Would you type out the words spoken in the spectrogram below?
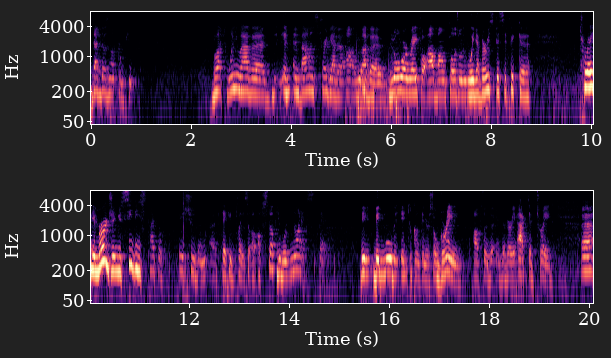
that does not compute. But when you have a in, imbalanced trade, you have a uh, you have a lower rate for outbound flows. When you have very specific uh, trade emerging, you see these type of issues um, uh, taking place of, of, stuff you would not expect being, being moved into containers. So grain also is a, is a very active trade. Uh,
